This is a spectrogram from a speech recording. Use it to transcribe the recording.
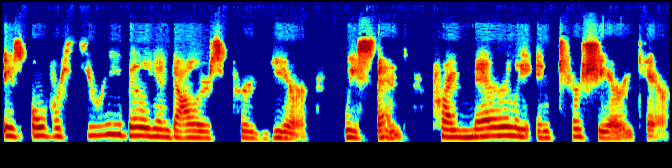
is over $3 billion per year we spend primarily in tertiary care.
